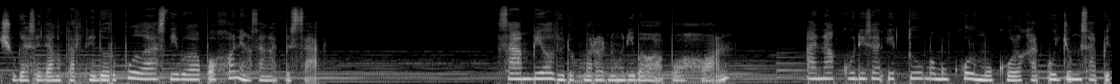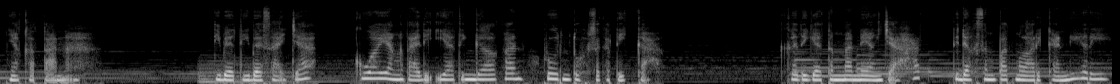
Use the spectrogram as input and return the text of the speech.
juga sedang tertidur pulas di bawah pohon yang sangat besar. Sambil duduk merenung di bawah pohon, anak kudisan itu memukul-mukulkan ujung sabitnya ke tanah. Tiba-tiba saja, Gua yang tadi ia tinggalkan runtuh seketika. Ketiga temannya yang jahat tidak sempat melarikan diri.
